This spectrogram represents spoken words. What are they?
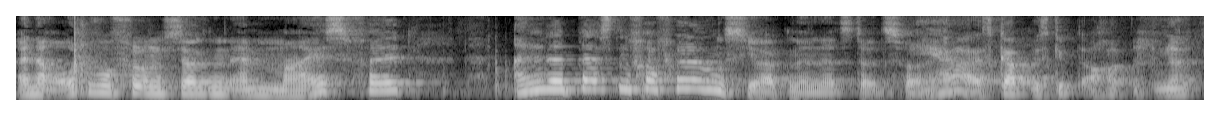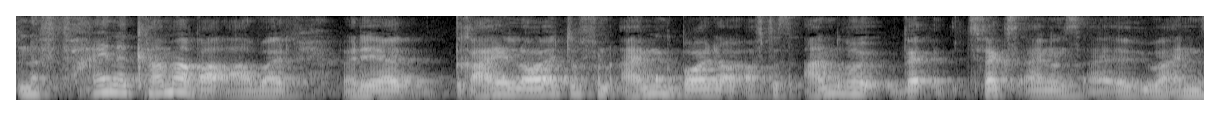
eine Autoverfolgungsjagd in einem Maisfeld. Eine der besten Verfolgungsjagden in letzter Zeit. Ja, es, gab, es gibt auch eine, eine feine Kameraarbeit, bei der drei Leute von einem Gebäude auf das andere we- zwecks eines äh, über, einen,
